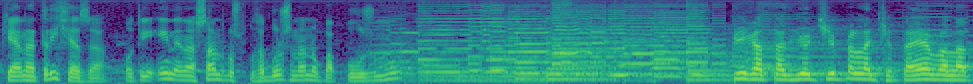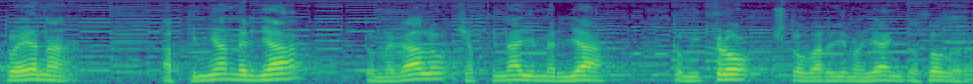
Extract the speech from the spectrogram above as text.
και ανατρίχιαζα ότι είναι ένας άνθρωπος που θα μπορούσε να είναι ο παππούς μου. Πήγα τα δυο κύπελα και τα έβαλα το ένα από τη μια μεριά το μεγάλο και από την άλλη μεριά το μικρό στο Βαρδινογιάννη το Θόδωρα.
